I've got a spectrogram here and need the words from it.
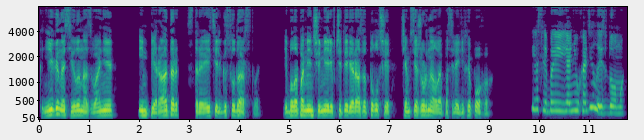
Книга носила название «Император, строитель государства». и была по меньшей мере в четыре раза толще, чем все журналы о последних эпохах. «Если бы я не уходила из дому,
